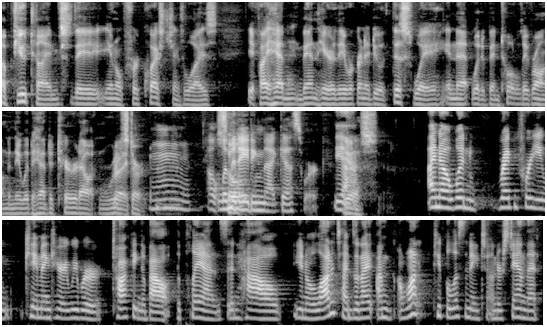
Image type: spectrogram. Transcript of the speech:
A few times they, you know, for questions wise, if I hadn't been here, they were going to do it this way, and that would have been totally wrong, and they would have had to tear it out and Right. restart. Mm. Oh, eliminating that guesswork. yeah. Yes. I know when right before you came in, Carrie, we were talking about the plans and how, you know, a lot of times, and I, I'm, I want people listening to understand that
